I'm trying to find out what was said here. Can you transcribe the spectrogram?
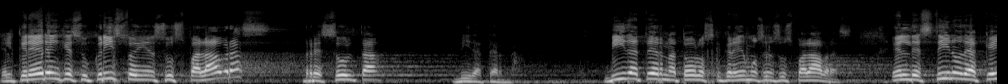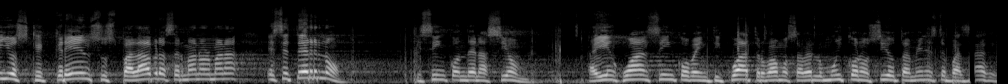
El creer en Jesucristo y en sus palabras resulta vida eterna. Vida eterna a todos los que creemos en sus palabras. El destino de aquellos que creen sus palabras, hermano, hermana, es eterno y sin condenación. Ahí en Juan 5, 24, vamos a verlo muy conocido también este pasaje.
